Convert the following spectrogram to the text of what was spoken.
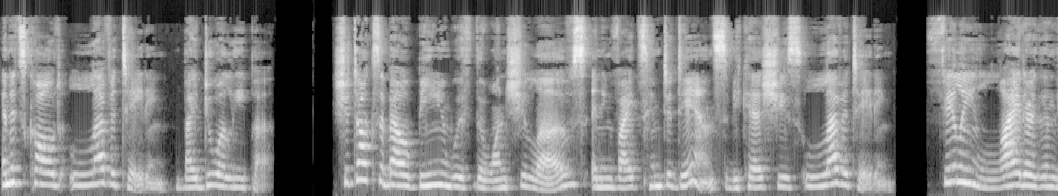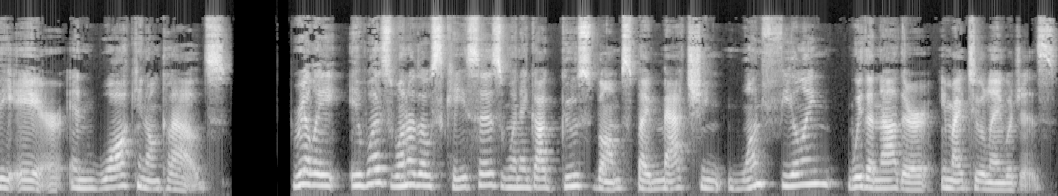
And it's called Levitating by Dua Lipa. She talks about being with the one she loves and invites him to dance because she's levitating, feeling lighter than the air and walking on clouds. Really, it was one of those cases when I got goosebumps by matching one feeling with another in my two languages.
